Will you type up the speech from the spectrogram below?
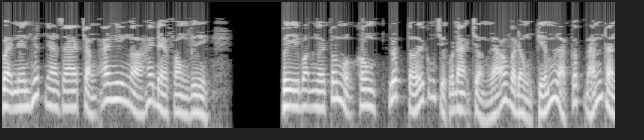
Vậy nên huyết nha gia chẳng ai nghi ngờ hay đề phòng vì vì bọn người tôn ngộ không lúc tới cũng chỉ có đại trưởng lão và đồng kiếm là cấp bán thần,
